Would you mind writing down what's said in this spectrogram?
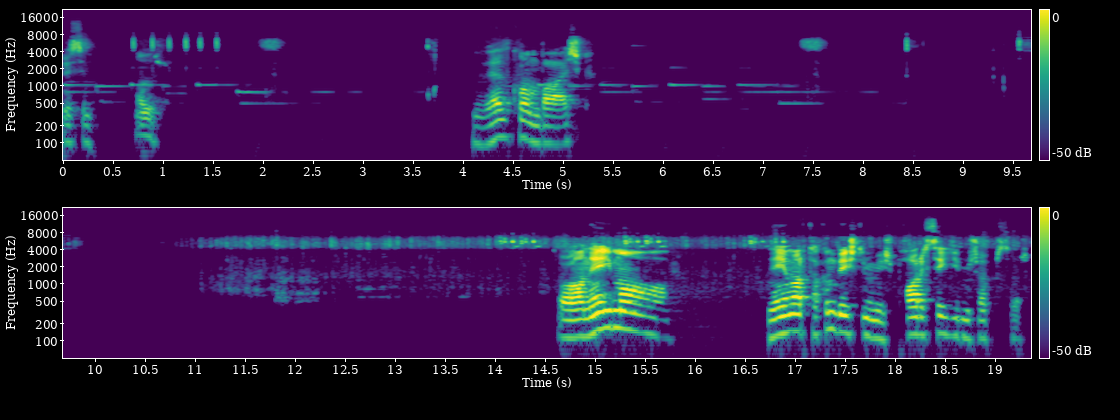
Resim. Olur. Welcome başk. Aa Neymar. Neymar takım değiştirmiş. Paris'e girmiş arkadaşlar.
